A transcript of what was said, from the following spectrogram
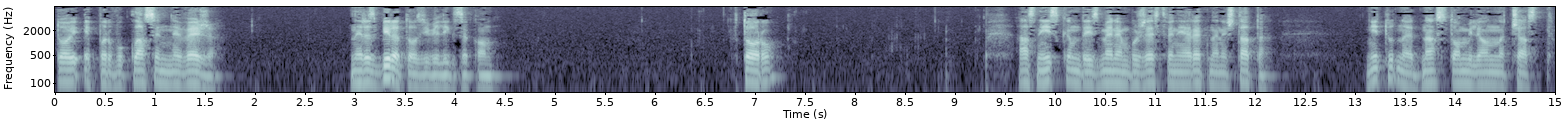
той е първокласен невежа. Не разбира този велик закон. Второ, аз не искам да изменям божествения ред на нещата, нито на една 100 милионна част.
